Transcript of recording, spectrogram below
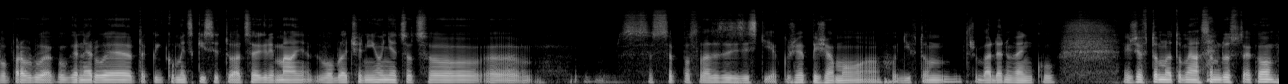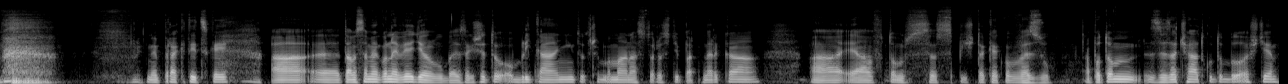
opravdu jako generuje takový komický situace, kdy má oblečenýho něco, co eh, se, se posledně zjistí, jako, že je pyžamo a chodí v tom třeba den venku. Takže v tomhle já jsem dost jako nepraktický a e, tam jsem jako nevěděl vůbec, takže to oblíkání to třeba má na starosti partnerka a já v tom se spíš tak jako vezu. A potom ze začátku to bylo ještě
